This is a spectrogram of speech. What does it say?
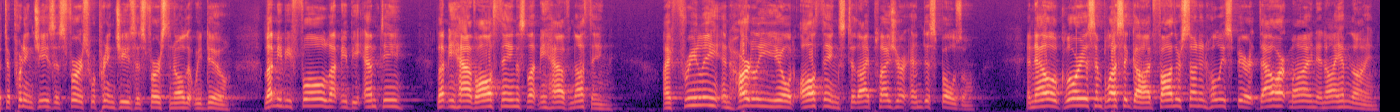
But to putting Jesus first, we're putting Jesus first in all that we do. Let me be full, let me be empty, let me have all things, let me have nothing. I freely and heartily yield all things to thy pleasure and disposal. And now, O glorious and blessed God, Father, Son, and Holy Spirit, thou art mine and I am thine.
